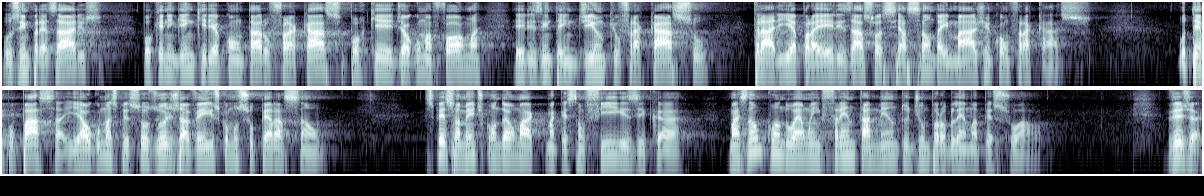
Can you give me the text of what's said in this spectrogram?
os empresários, porque ninguém queria contar o fracasso, porque de alguma forma eles entendiam que o fracasso traria para eles a associação da imagem com o fracasso. O tempo passa e algumas pessoas hoje já veem isso como superação, especialmente quando é uma, uma questão física, mas não quando é um enfrentamento de um problema pessoal. Veja,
